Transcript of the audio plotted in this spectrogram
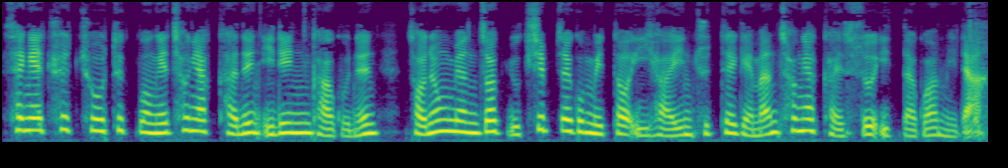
생애 최초 특공에 청약하는 1인 가구는 전용 면적 60제곱미터 이하인 주택에만 청약할 수 있다고 합니다.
